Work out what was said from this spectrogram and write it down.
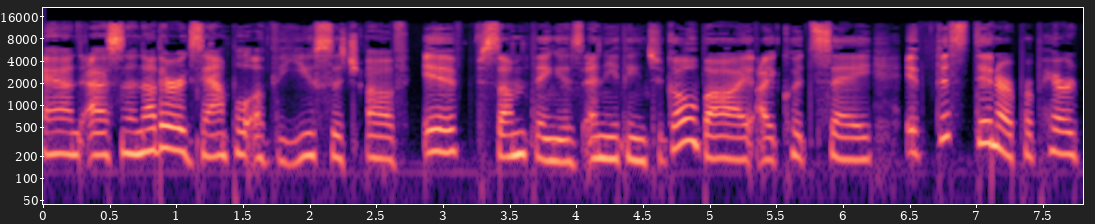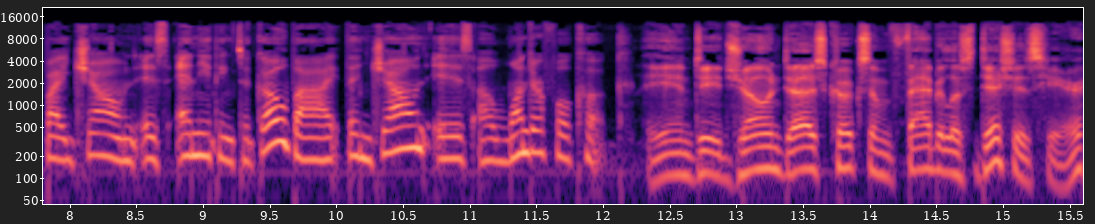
And as another example of the usage of if something is anything to go by, I could say, if this dinner prepared by Joan is anything to go by, then Joan is a wonderful cook. Indeed, Joan does cook some fabulous dishes here.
